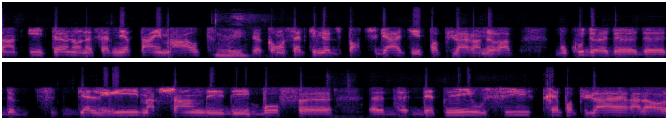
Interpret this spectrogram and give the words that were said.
centre Eaton, on a fait venir Time Out, le concept qui vient du Portugal, qui est populaire en Europe. Beaucoup de, de, de, de petites galeries marchandes, des, des bouffes d'ethnie aussi, très populaires. Alors,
